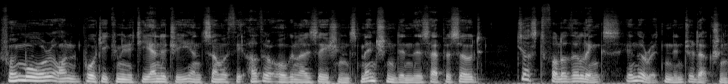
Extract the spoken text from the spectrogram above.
For more on Porty Community Energy and some of the other organisations mentioned in this episode, just follow the links in the written introduction.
